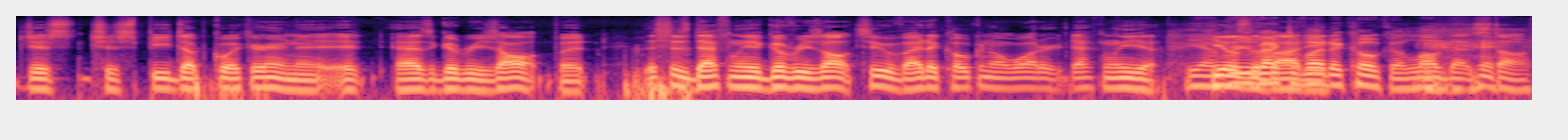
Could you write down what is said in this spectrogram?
just just speeds up quicker and it, it has a good result. But this is definitely a good result too. Vita coconut water definitely uh, yeah. heals the back body. to Vita Coco. Love that stuff.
